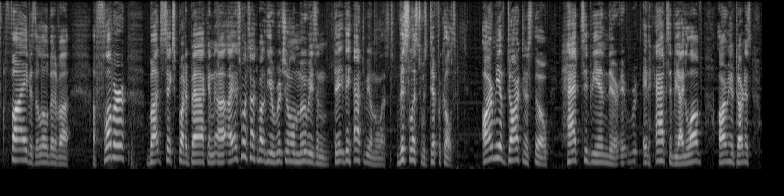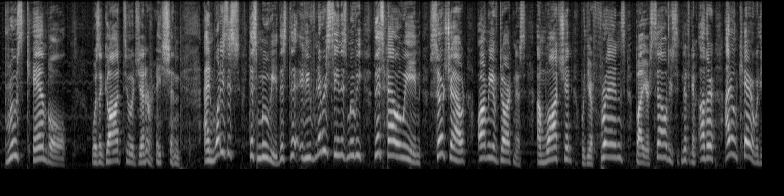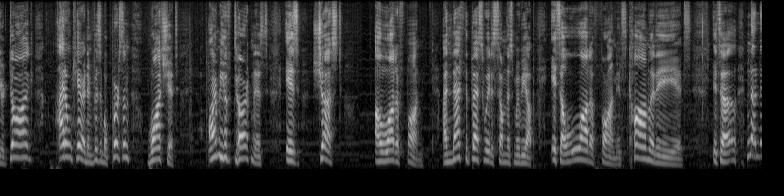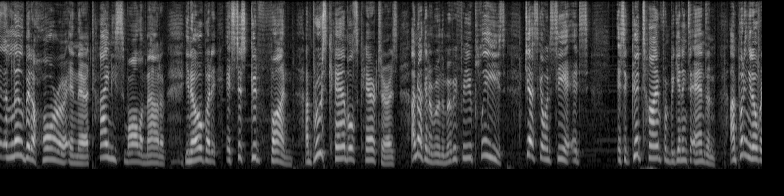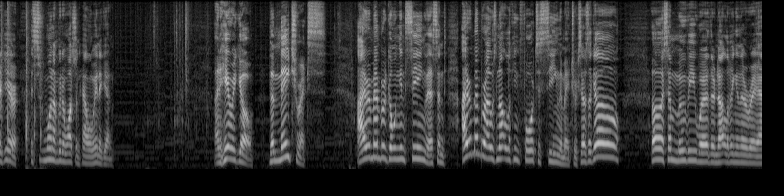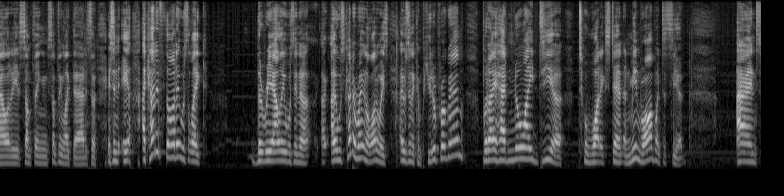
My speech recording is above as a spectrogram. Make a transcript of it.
Five is a little bit of a a flubber, but six brought it back. And uh, I just want to talk about the original movies, and they, they have to be on the list. This list was difficult. Army of Darkness, though, had to be in there. It, it had to be. I love Army of Darkness. Bruce Campbell was a god to a generation. And what is this this movie? This, this, if you've never seen this movie, this Halloween, search out Army of Darkness and watch it with your friends, by yourself, your significant other. I don't care with your dog. I don't care, an invisible person, watch it. Army of Darkness is just a lot of fun. And that's the best way to sum this movie up. It's a lot of fun. It's comedy. It's it's a, a little bit of horror in there, a tiny small amount of, you know, but it, it's just good fun. And Bruce Campbell's character is, I'm not going to ruin the movie for you. Please, just go and see it. It's it's a good time from beginning to end, and I'm putting it over here. It's one I'm going to watch on Halloween again. And here we go. The Matrix. I remember going and seeing this, and I remember I was not looking forward to seeing The Matrix. I was like, oh, oh, some movie where they're not living in their reality. It's something, something like that. It's a, it's an. I kind of thought it was like the reality was in a. I, I was kind of right in a lot of ways. I was in a computer program, but I had no idea to what extent. And me and Rob went to see it, and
